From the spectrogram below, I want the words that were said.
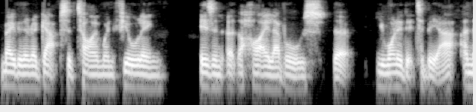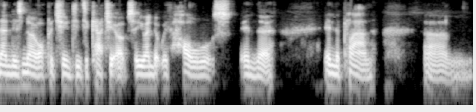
maybe there are gaps of time when fueling isn't at the high levels that you wanted it to be at, and then there's no opportunity to catch it up. So you end up with holes in the in the plan. Um,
